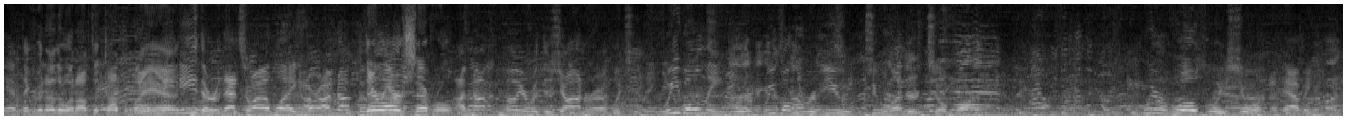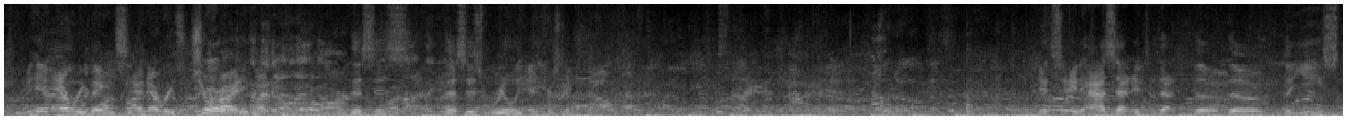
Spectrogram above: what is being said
can't think of another one off the top of my Well, head. me neither, and that's why I'm like, I'm not. Familiar, There are several. I'm not familiar with the genre, which we've only we've only reviewed 200 so far. We're woefully short of having hit every base and every sure. variety, but this is this is really interesting. It's it has that it's that the the the yeast,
